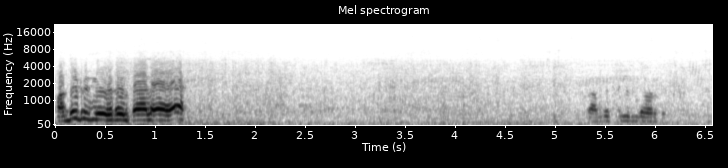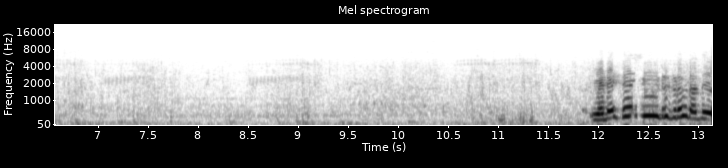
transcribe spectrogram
வந்துட்டு இருக்கு வேலை அந்த சிலிண்டர் வருது எடை தேடிட்டு இருக்கிறது அது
